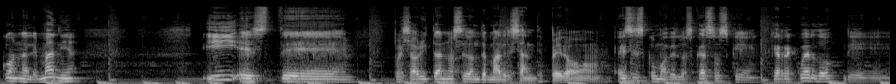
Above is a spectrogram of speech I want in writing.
con Alemania. Y este, pues ahorita no sé dónde madre ande, pero ese es como de los casos que, recuerdo de,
